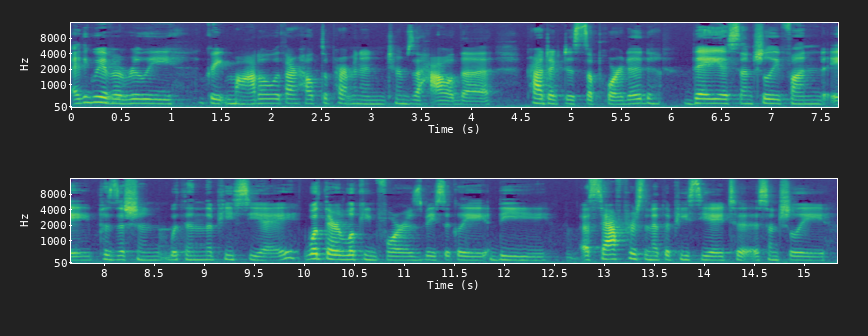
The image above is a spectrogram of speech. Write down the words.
I think we have a really great model with our health department in terms of how the project is supported. They essentially fund a position within the PCA. What they're looking for is basically the a staff person at the PCA to essentially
